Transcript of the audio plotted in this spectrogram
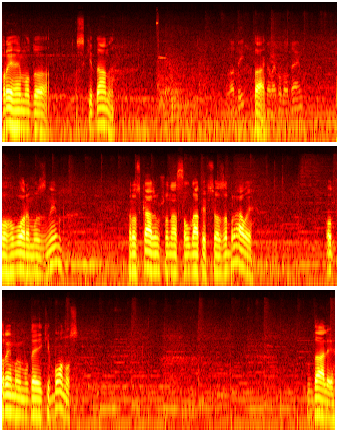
Пригаємо до скидана. Лади, Так. давай поболтаємо. поговоримо з ним. Розкажемо, що у нас солдати все забрали. Отримуємо деякий бонус. Далі.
